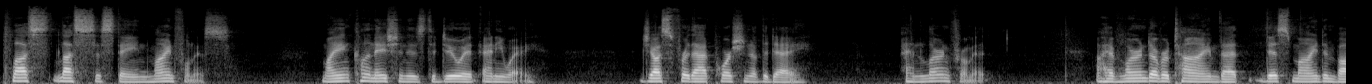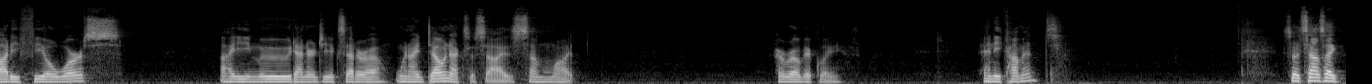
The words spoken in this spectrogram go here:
Plus, less sustained mindfulness. My inclination is to do it anyway, just for that portion of the day, and learn from it. I have learned over time that this mind and body feel worse, i.e., mood, energy, etc., when I don't exercise somewhat aerobically, any comment? So it sounds like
